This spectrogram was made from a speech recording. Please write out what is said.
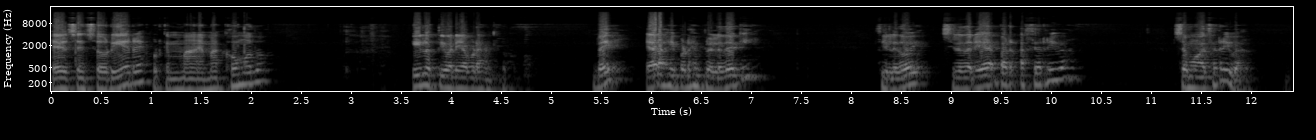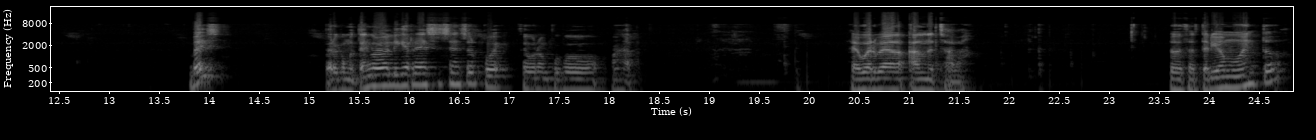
el sensor IR porque es más, es más cómodo y lo activaría, por ejemplo. ¿Veis? Y ahora si, por ejemplo, le doy aquí, si le doy, si le daría hacia arriba, se mueve hacia arriba. ¿Veis? Pero como tengo el IRS sensor, pues se vuelve un poco más alto. Se vuelve a, donde estaba. Lo desactivaría un momento.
